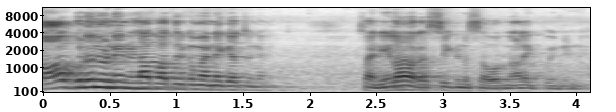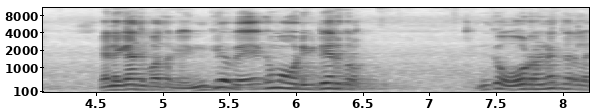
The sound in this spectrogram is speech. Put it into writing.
பார்க்கணும்னு ஒன்று நிலா பார்த்துருக்கோமா என்னைக்காச்சுங்க சார் நிலா ரசிக்கணும் சார். ஒரு நாளைக்கு போய் நின்று என்னைக்காச்சும் பார்த்துருக்கேன். எங்கேயோ வேகமாக ஓடிக்கிட்டே இருக்கிறோம். எங்கே ஓடுறோன்னே தெரில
